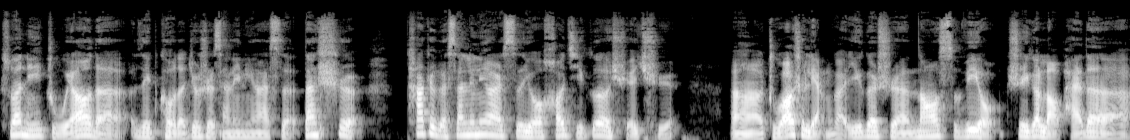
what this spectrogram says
索尼主要的 zip code 就是三零零二四，但是它这个三零零二四有好几个学区。呃，主要是两个，一个是 Northville，是一个老牌的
